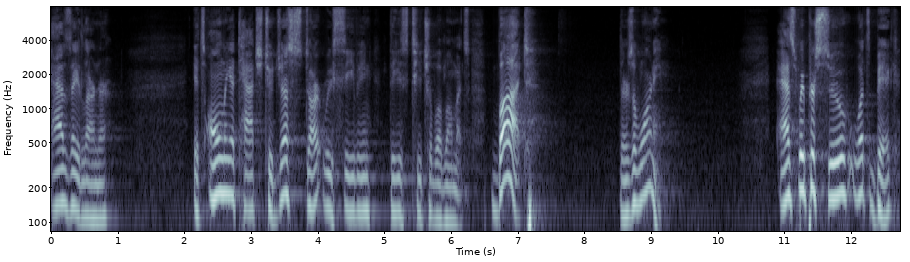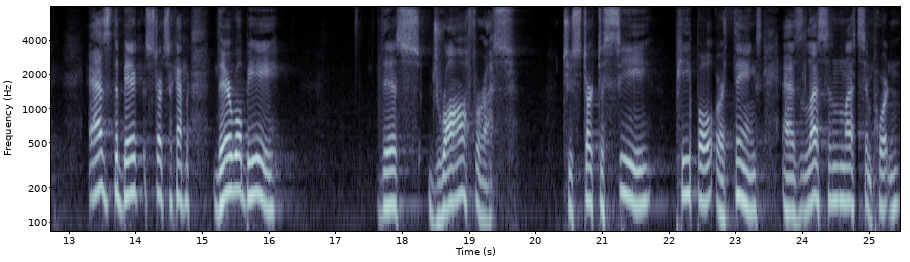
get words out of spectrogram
as a learner. It's only attached to just start receiving these teachable moments. But there's a warning. As we pursue what's big, as the big starts to happen, there will be this draw for us to start to see people or things as less and less important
